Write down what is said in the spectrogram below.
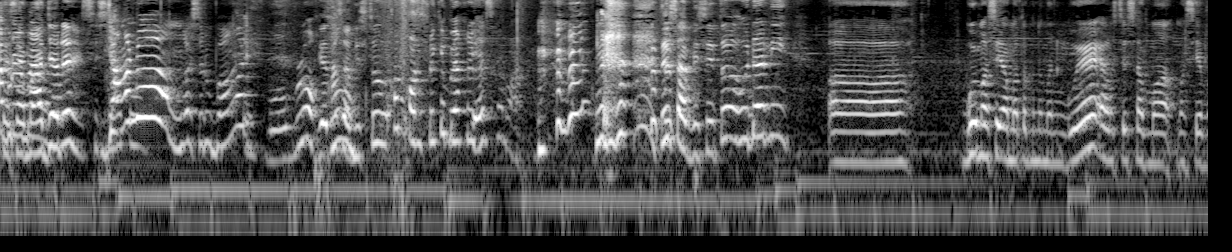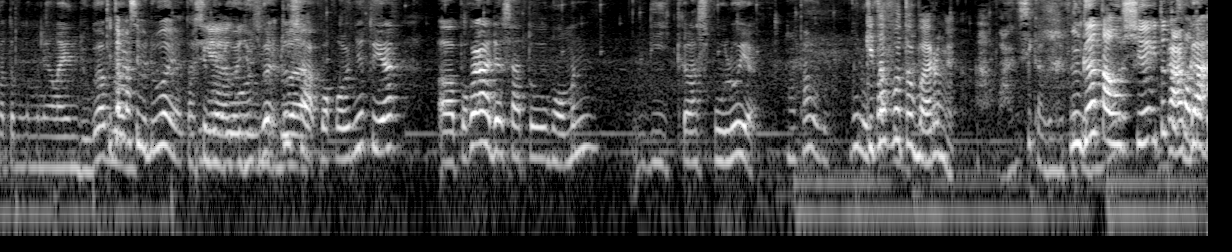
bubar, SMA aja deh. Jangan dong, nggak seru banget. goblok. Ya terus habis itu kan konfliknya banyak di SMA terus habis itu udah nih eh gue masih sama temen-temen gue LC sama masih sama temen-temen yang lain juga. Kita belum- masih berdua ya masih Iya, berdua juga. Berdua. terus pokoknya tuh ya eh, pokoknya ada satu momen di kelas 10 ya nggak tahu gue lupa Kita foto bareng ya? apaan sih kagak ada foto? Enggak tahu sih itu tuh Kagak foto bareng,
